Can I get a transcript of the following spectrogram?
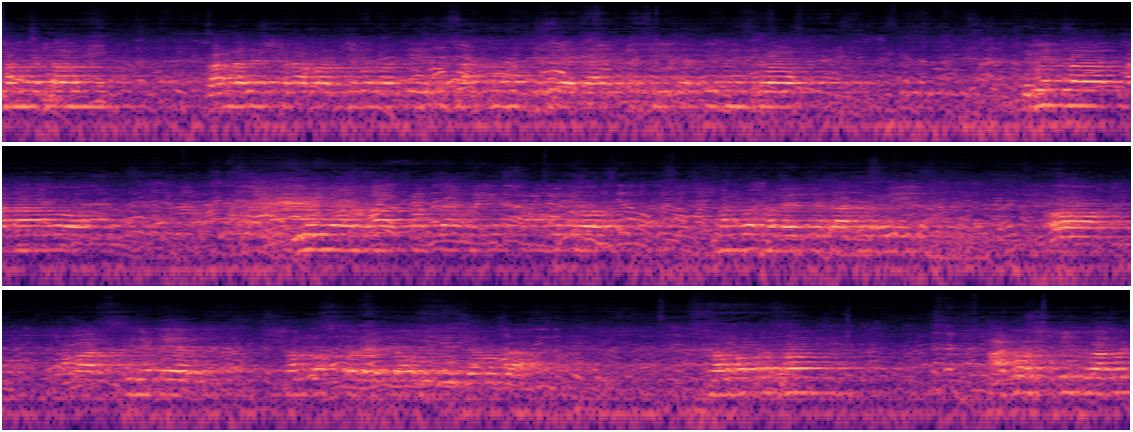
সংগঠন বাংলাদেশ খেলাফত যুবমতী ছাত্র মজলিসের দায়িত্বশীল নেতৃবৃন্দ বিভিন্ন থানা ও সংগঠনের নেতাকর্মী ও আমার সিলেটের সর্বস্তরের তৌহিদি জনতা। সর্বপ্রথম আগস্ট বিপ্লবের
